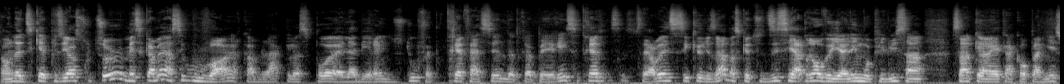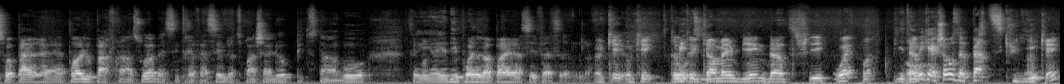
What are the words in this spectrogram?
On a dit qu'il y a plusieurs structures, mais c'est quand même assez ouvert comme lac. Là. C'est pas un labyrinthe du tout. Fait que très facile de te repérer. C'est très c'est vraiment sécurisant parce que tu te dis si après on veut y aller, moi puis lui, sans, sans qu'un- être accompagné soit par euh, Paul ou par François, ben c'est très facile. Là. Tu prends chaloupe puis tu t'en vas. Il y a des points de repère assez faciles. là. Ok, ok. Tout Mais est tu- quand même bien identifié. Ouais. Ouais. Puis il est arrivé quelque chose de particulier. Ok. Tu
